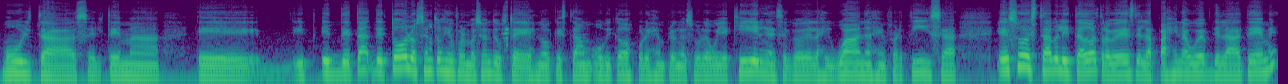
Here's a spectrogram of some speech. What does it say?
multas, el tema eh, de, todos los centros de información de ustedes, ¿no? que están ubicados, por ejemplo, en el sur de Guayaquil, en el sector de las iguanas, en Fertiza, ¿eso está habilitado a través de la página web de la ATM?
